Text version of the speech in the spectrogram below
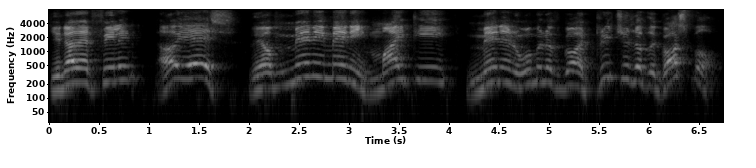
Do you know that feeling? Oh, yes. There are many, many mighty men and women of God, preachers of the gospel,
